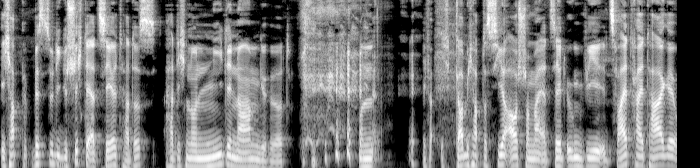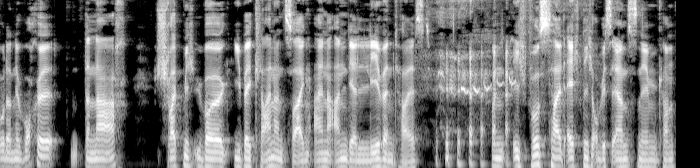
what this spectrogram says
ich habe, bis du die Geschichte erzählt hattest, hatte ich noch nie den Namen gehört. Und ich glaube, ich, glaub, ich habe das hier auch schon mal erzählt. Irgendwie zwei, drei Tage oder eine Woche danach schreibt mich über eBay Kleinanzeigen einer an, der Levent heißt. Und ich wusste halt echt nicht, ob ich es ernst nehmen kann.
